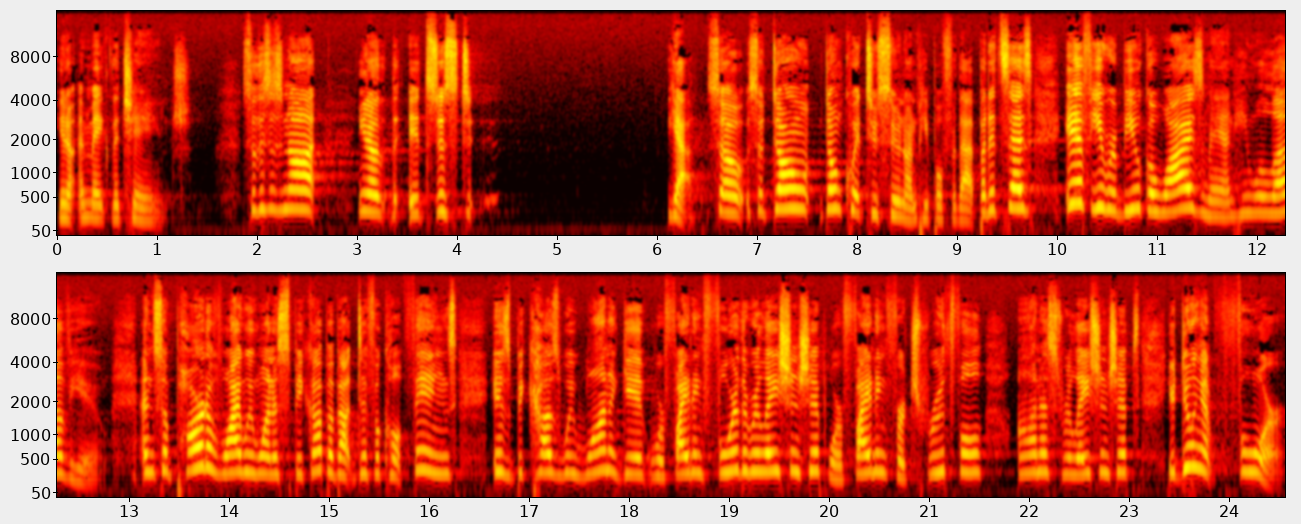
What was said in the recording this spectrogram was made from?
you know and make the change. So this is not you know it's just yeah so so don't don't quit too soon on people for that. But it says if you rebuke a wise man he will love you. And so part of why we want to speak up about difficult things is because we want to give we're fighting for the relationship we're fighting for truthful honest relationships. You're doing it for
